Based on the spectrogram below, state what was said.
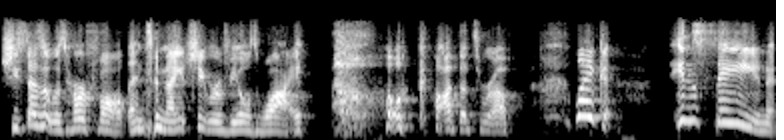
She says it was her fault, and tonight she reveals why. Oh God, that's rough. Like, insane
